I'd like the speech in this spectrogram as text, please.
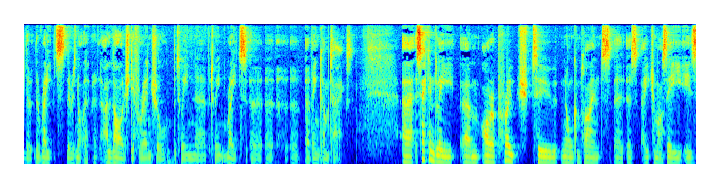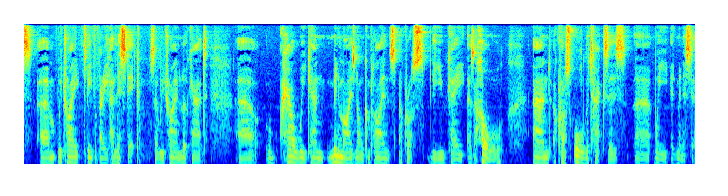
the, the rates there is not a, a large differential between uh, between rates uh, uh, uh of income tax. Uh, secondly, um, our approach to non-compliance uh, as HMRC is um, we try to be very holistic. So we try and look at uh, how we can minimise non-compliance across the UK as a whole, and across all the taxes uh, we administer.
